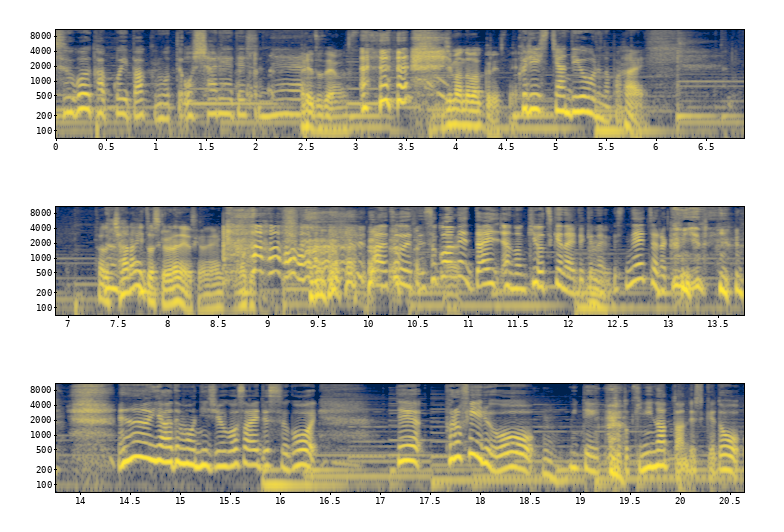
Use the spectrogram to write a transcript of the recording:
すごいかっこいいバッグ持っておしゃれですね。ありがとうございます。自慢のバッグですね。クリスチャン・ディオールのバッグ、はい、ただチャラいとしか売れないですけどね あそうですね。そこはね、はい、大あの気をつけないといけないですね、うん、チャラく見えないように。うんいやでも25歳ですごい。でプロフィールを見ていてちょっと気になったんですけど、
